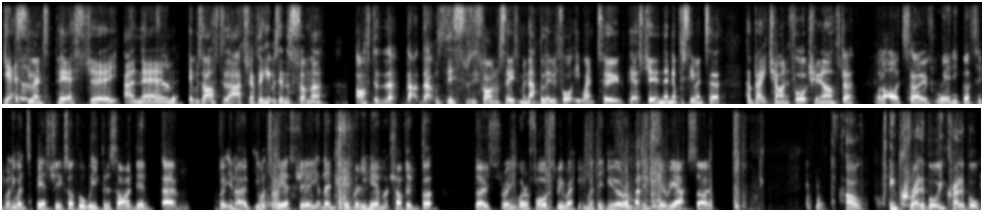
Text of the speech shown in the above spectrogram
Yes, he went to PSG, and then it was after that. Actually, I think it was in the summer after that. That, that was this was his final season with Napoli before he went to PSG, and then obviously he went to Hebei China Fortune after. Well, I, So- I was really gutted when he went to PSG because I thought we could have signed him. Um, but you know, he went to PSG, and then you didn't really hear much of him. But those three were a force to be reckoned with in Europe and in Serie A. So Oh, incredible, incredible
